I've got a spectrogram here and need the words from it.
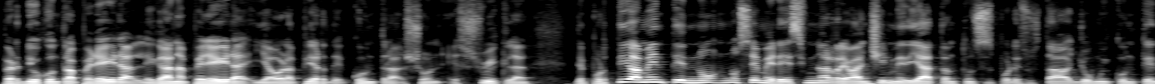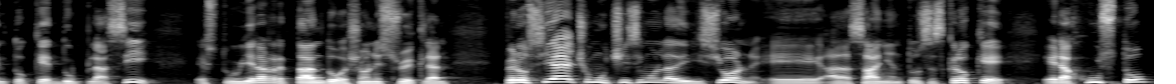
Perdió contra Pereira, le gana Pereira y ahora pierde contra Sean Strickland. Deportivamente no, no se merece una revancha inmediata, entonces por eso estaba yo muy contento que Duplessis estuviera retando a Sean Strickland. Pero sí ha hecho muchísimo en la división eh, entonces creo que era justo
